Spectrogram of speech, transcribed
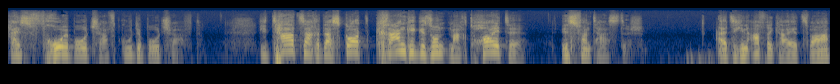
heißt frohe Botschaft, gute Botschaft. Die Tatsache, dass Gott Kranke gesund macht, heute ist fantastisch. Als ich in Afrika jetzt war,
